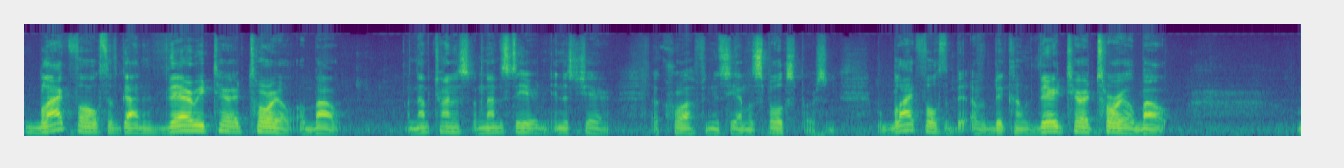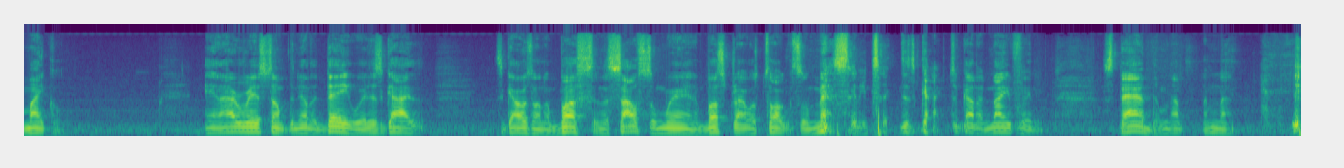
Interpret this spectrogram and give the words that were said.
black folks have gotten very territorial about, I'm not trying to, I'm not to sit here in this chair across from you see I'm a spokesperson, but black folks have become very territorial about Michael. And I read something the other day where this guy, this guy was on a bus in the south somewhere, and the bus driver was talking some mess, and he took this guy took out a knife and stabbed him. I'm, I'm not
